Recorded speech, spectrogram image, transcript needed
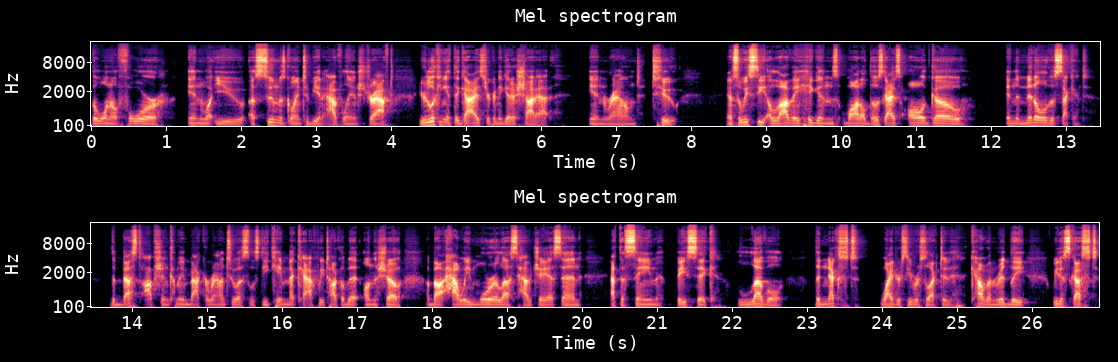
the 104 in what you assume is going to be an avalanche draft, you're looking at the guys you're going to get a shot at in round two. And so we see Olave, Higgins, Waddle, those guys all go in the middle of the second. The best option coming back around to us was DK Metcalf. We talk a bit on the show about how we more or less have JSN at the same basic level. The next wide receiver selected, Calvin Ridley, we discussed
